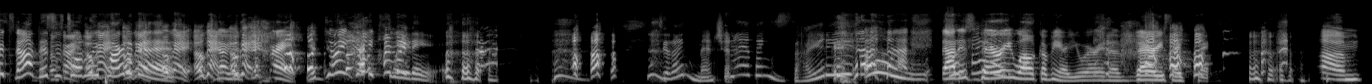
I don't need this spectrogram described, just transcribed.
it's not. This is totally okay, part okay, of it. Okay, okay, No, okay. great. You're doing great, sweetie. Did I mention I have anxiety? Oh, that is okay. very welcome here. You are in a very safe place. um,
